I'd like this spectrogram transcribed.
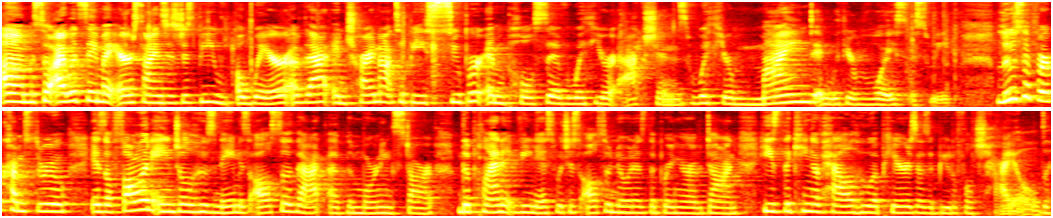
Um, so I would say my air signs is just be aware of that and try not to be super impulsive with your actions, with your mind and with your voice this week. Lucifer comes through is a fallen angel whose name is also that of the morning star, the planet Venus, which is also known as the bringer of dawn. He's the king of hell who appears as a beautiful child.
